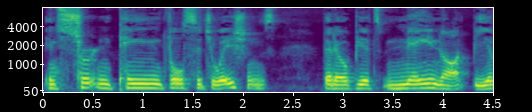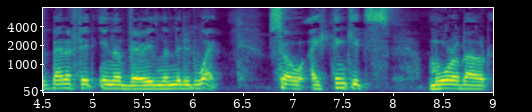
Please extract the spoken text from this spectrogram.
in certain painful situations, that opiates may not be of benefit in a very limited way. So I think it's more about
